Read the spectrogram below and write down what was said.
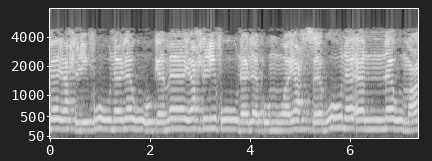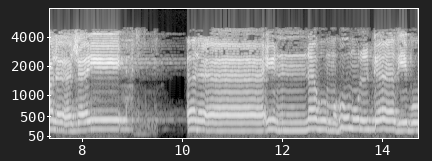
فَيَحْلِفُونَ لَهُ كَمَا يَحْلِفُونَ لَكُمْ وَيَحْسَبُونَ أَنَّهُمْ عَلَى شَيْءٍ. أَلَا إِنَّهُمْ هُمُ الْكَاذِبُونَ.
